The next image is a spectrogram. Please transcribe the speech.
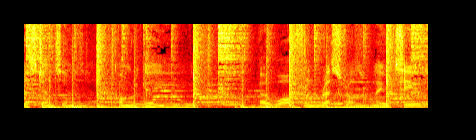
dressed gentlemen congregate at a waterfront restaurant named Tia's.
